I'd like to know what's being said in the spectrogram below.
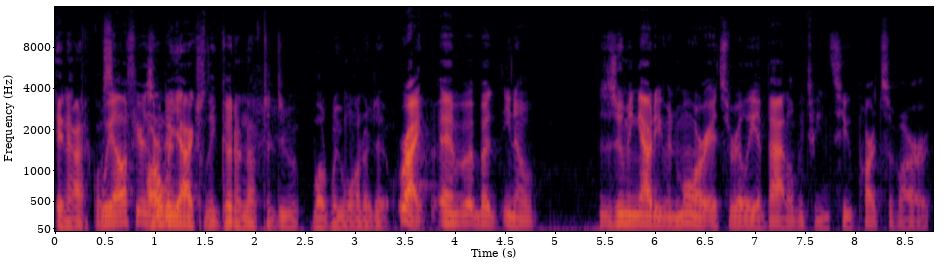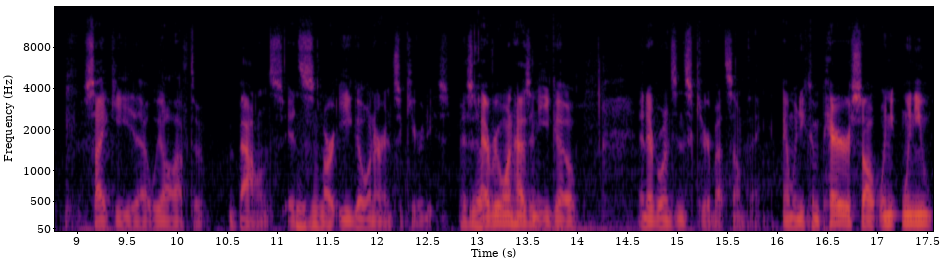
inadequacy. We all have fears of Are we actually good enough to do what we want to do? right? And but, but you know, zooming out even more, it's really a battle between two parts of our psyche that we all have to balance. It's Mhm. our ego and our insecurities. Because Yep. everyone has an ego, and everyone's insecure about something. And when you compare yourself, when you, when you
